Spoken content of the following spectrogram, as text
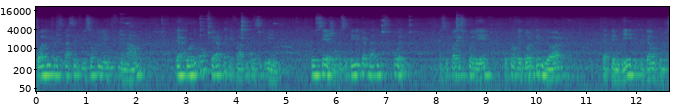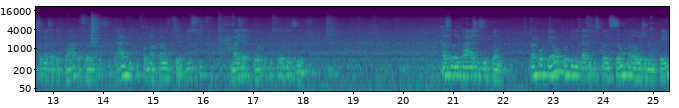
podem prestar serviço ao cliente final de acordo com a oferta que façam para esse cliente. Ou seja, você tem liberdade de escolha. Você pode escolher o provedor que é melhor te atender, que te der uma condição mais adequada à tua necessidade, que formatar um serviço mais de acordo com o teu desejo. As vantagens, então, para Copel, a oportunidade de expansão que ela hoje não tem,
